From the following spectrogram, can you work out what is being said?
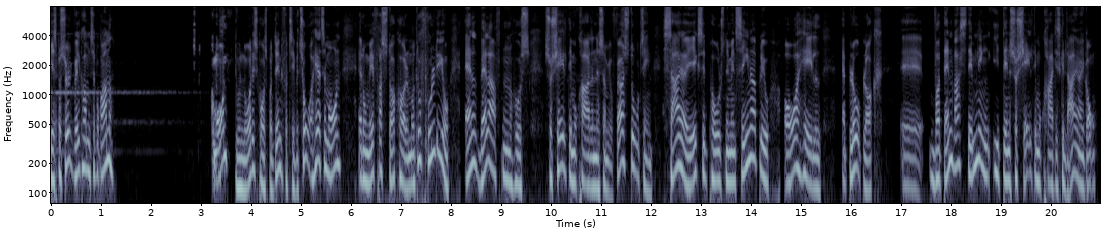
Jesper Sølk, velkommen til programmet. Godmorgen. Du er nordisk korrespondent for TV2, og her til morgen er du med fra Stockholm. Og du fulgte jo al valgaften hos Socialdemokraterne, som jo først stod til en sejr i exit-polsene, men senere blev overhalet af Blå Blok. Øh, hvordan var stemningen i den socialdemokratiske lejr i går?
